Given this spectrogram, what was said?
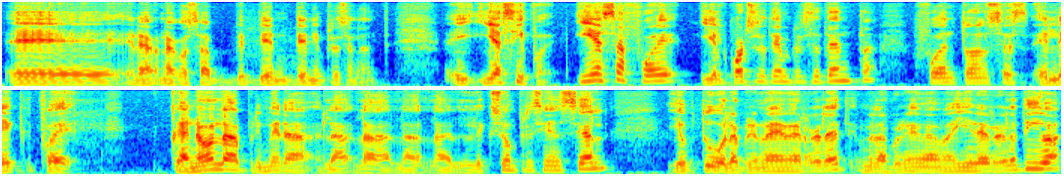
Eh, era una cosa bi- bien, bien impresionante. Y, y así fue. Y esa fue, y el 4 de septiembre del 70 fue entonces, fue ganó la primera la, la- la- la elección presidencial y obtuvo la primera, la primera mayoría relativa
